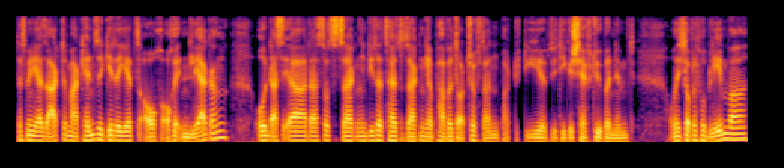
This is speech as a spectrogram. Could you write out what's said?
dass man ja sagte, Mark Hense geht er jetzt auch auch in den Lehrgang und dass er das sozusagen in dieser Zeit sozusagen ja Pavel Dotschew dann praktisch die die Geschäfte übernimmt. Und ich glaube, das Problem war,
